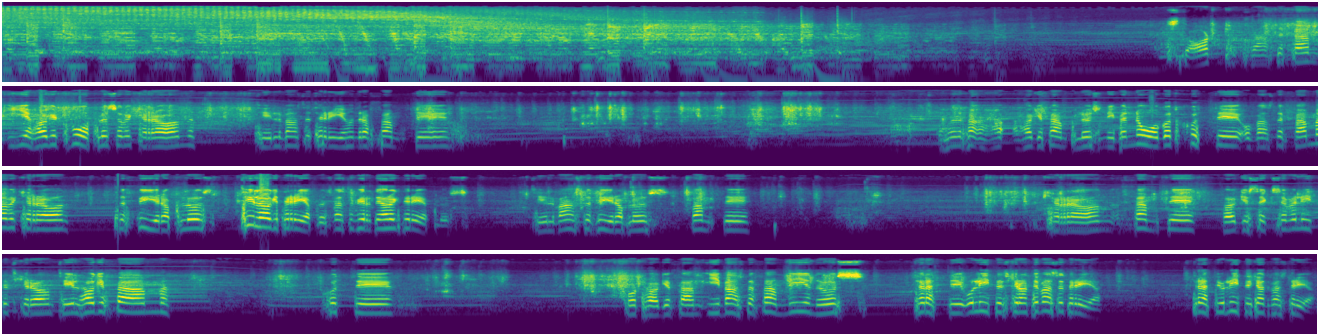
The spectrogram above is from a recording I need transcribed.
Start, vänster 5 i, höger 2 plus över krön. Till vänster 350. Höger 5 plus, nyper något 70 och vänster 5 över krön. Vänster 4 plus, till höger 3 plus, vänster 4 till höger 3 plus. Till vänster 4 plus, 50. Krön 50, höger 6 över litet krön till höger 5. 70. Kort höger 5 i vänster 5 minus 30 och litet krön till vänster 3. 30 och litet krön till vänster 3.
